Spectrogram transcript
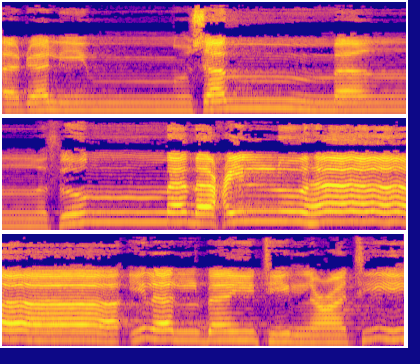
أَجَلٍ مُّسَمًّى ثُمَّ مَحِلُّهَا إِلَى الْبَيْتِ الْعَتِيقِ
